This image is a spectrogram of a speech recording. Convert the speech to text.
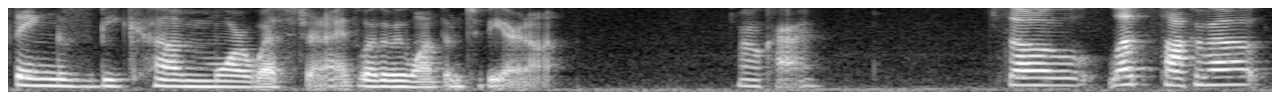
things become more westernized whether we want them to be or not Okay. So let's talk about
